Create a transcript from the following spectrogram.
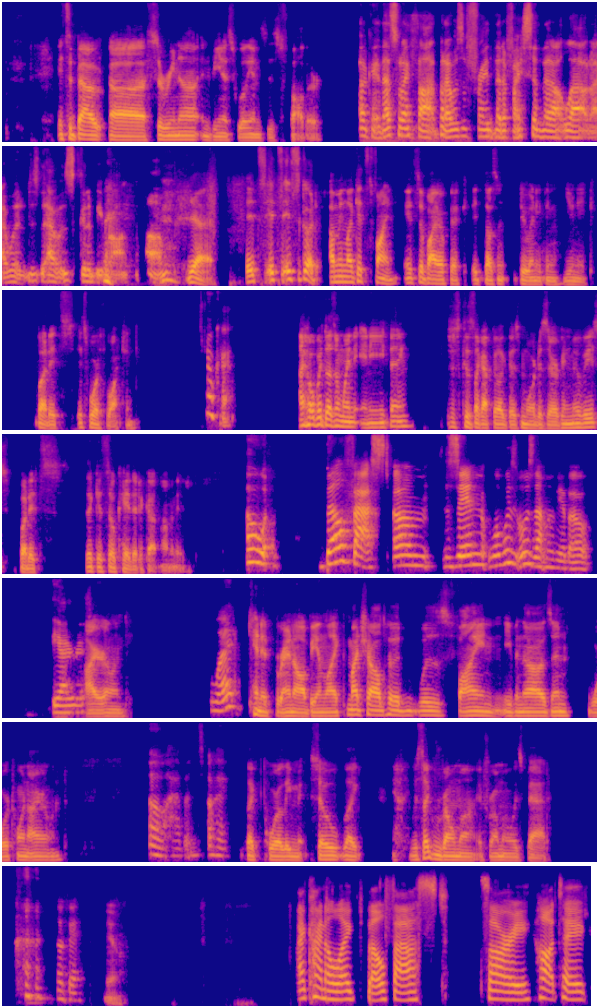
It's about uh Serena and Venus Williams' father. Okay, that's what I thought, but I was afraid that if I said that out loud, I would I was gonna be wrong. Um, Yeah, it's it's it's good. I mean, like it's fine. It's a biopic. It doesn't do anything unique, but it's it's worth watching. okay. I hope it doesn't win anything, just because like I feel like there's more deserving movies, but it's like it's okay that it got nominated. Oh, Belfast. Um, Zin. What was what was that movie about? The Irish. Ireland. What? Kenneth Branagh being like, my childhood was fine, even though I was in war torn Ireland. Oh, happens. Okay. Like poorly, ma- so like it was like Roma if Roma was bad. okay. Yeah. I kind of liked Belfast. Sorry, hot take.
